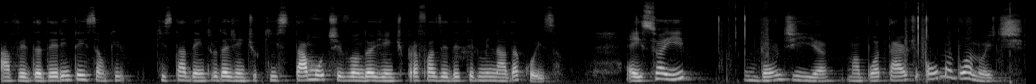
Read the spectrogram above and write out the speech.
a verdadeira intenção que, que está dentro da gente, o que está motivando a gente para fazer determinada coisa. É isso aí. Um bom dia, uma boa tarde ou uma boa noite.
